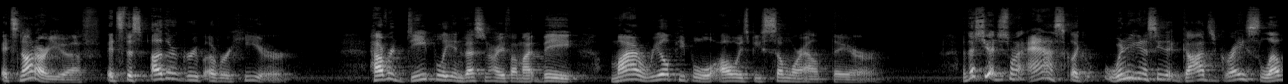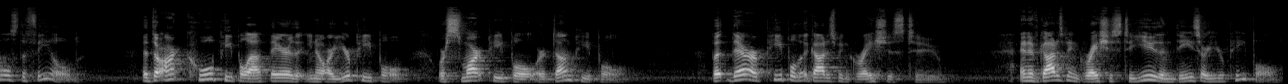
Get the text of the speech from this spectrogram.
it's not RUF. It's this other group over here. However deeply invested in RUF I might be, my real people will always be somewhere out there. And that's you. I just want to ask, like, when are you going to see that God's grace levels the field? That there aren't cool people out there that, you know, are your people, or smart people, or dumb people. But there are people that God has been gracious to. And if God has been gracious to you, then these are your people.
